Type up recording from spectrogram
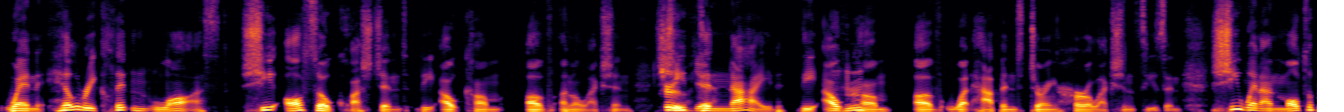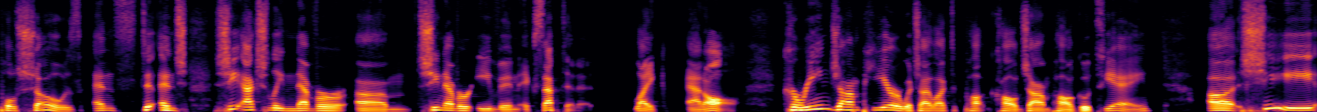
when Hillary Clinton lost, she also questioned the outcome of an election. True, she yeah. denied the mm-hmm. outcome mm-hmm. of what happened during her election season. She went on multiple shows and still and sh- she actually never um she never even accepted it like at all. Karine Jean Pierre, which I like to call Jean Paul Gaultier, uh, she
